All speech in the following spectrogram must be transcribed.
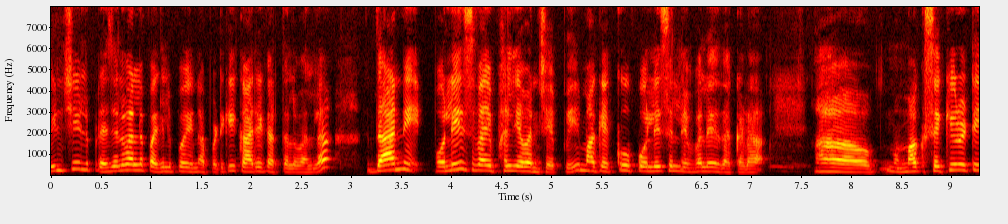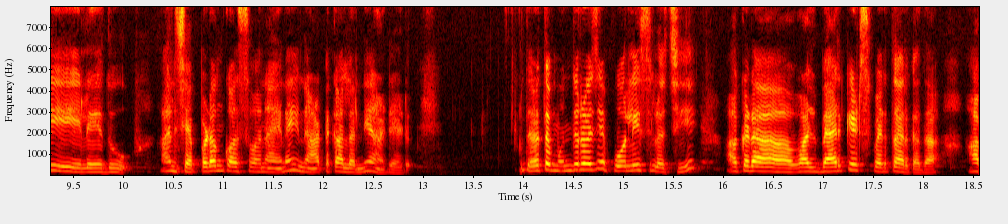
విండ్షీల్డ్ ప్రజల వల్ల పగిలిపోయినప్పటికీ కార్యకర్తల వల్ల దాన్ని పోలీస్ వైఫల్యం అని చెప్పి మాకు ఎక్కువ పోలీసులను ఇవ్వలేదు అక్కడ. మాకు సెక్యూరిటీ లేదు అని చెప్పడం కోసం అని ఆయన ఈ నాటకాలన్నీ ఆడాడు. తర్వాత ముందు రోజే పోలీసులు వచ్చి అక్కడ వాళ్ళు బ్యారికేడ్స్ పెడతారు కదా ఆ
